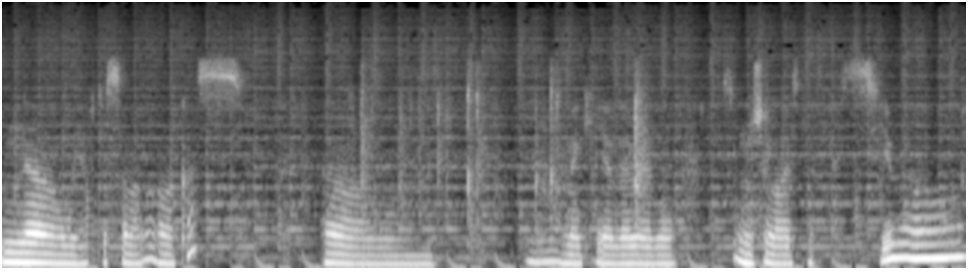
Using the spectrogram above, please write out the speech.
Now we have to sum up our costs. Um, make here a variable initialized with zero.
